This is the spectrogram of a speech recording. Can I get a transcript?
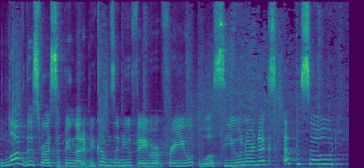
love this recipe and that it becomes a new favorite for you. We'll see you in our next episode.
